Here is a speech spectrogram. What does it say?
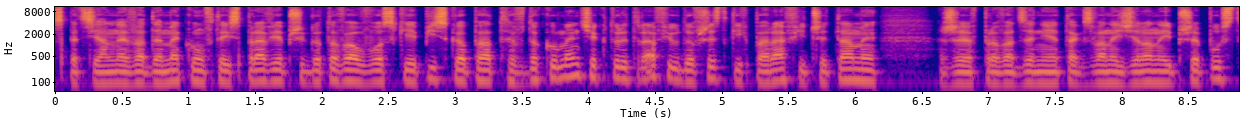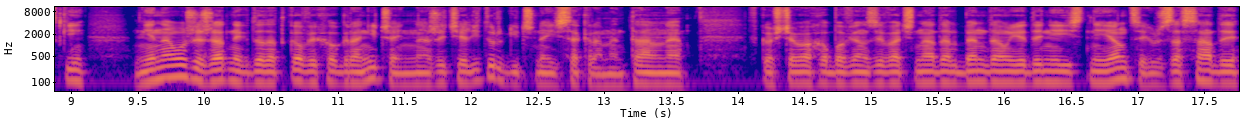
Specjalne wademekum w tej sprawie przygotował włoski episkopat. W dokumencie, który trafił do wszystkich parafii, czytamy, że wprowadzenie tzw. Tak zielonej przepustki nie nałoży żadnych dodatkowych ograniczeń na życie liturgiczne i sakramentalne. W kościołach obowiązywać nadal będą jedynie istniejące już zasady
